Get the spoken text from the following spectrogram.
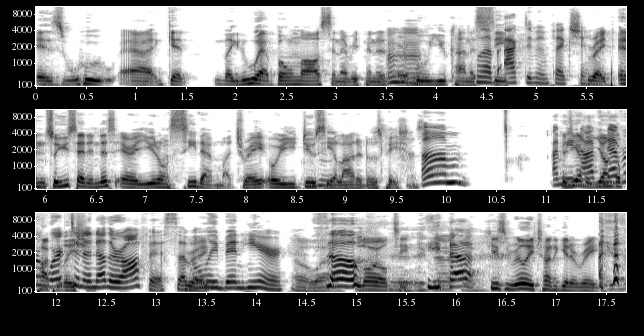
is who uh, get like who have bone loss and everything, or- or Mhm. who you kind of Who have see. active infection. Right, and so you said in this area you don't see that much, right? Or you do see a lot of those patients. Um, I 'Cause mean, I've a I've younger never worked in another office. I've Right. only been here. oh wow, so- loyalty. Yeah, exactly. Yeah. She's really trying to get a raise. Exactly.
